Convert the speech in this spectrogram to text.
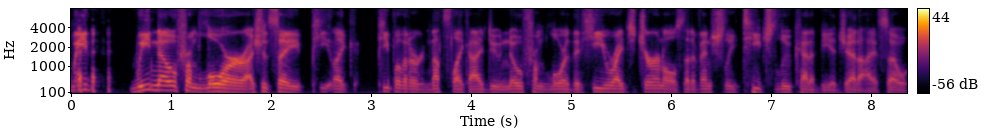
we we know from lore, I should say, like people that are nuts like I do know from lore that he writes journals that eventually teach Luke how to be a Jedi. So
